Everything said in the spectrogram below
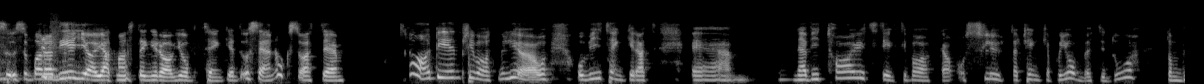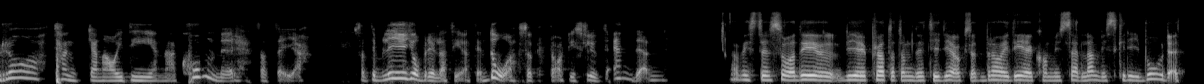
så, så, bara det gör ju att man stänger av jobbtänket. Och sen också att ja, det är en privat miljö och, och vi tänker att eh, när vi tar ett steg tillbaka och slutar tänka på jobbet, det är då de bra tankarna och idéerna kommer, så att säga. Så det blir jobbrelaterat ändå såklart i slutänden. Ja, visst är det så. Det är vi har ju pratat om det tidigare också, att bra idéer kommer ju sällan vid skrivbordet.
